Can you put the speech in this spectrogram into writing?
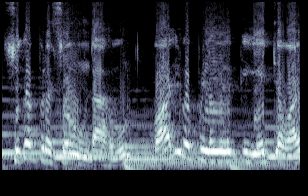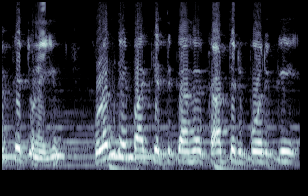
சுகப்பிரசவம் உண்டாகவும் வாலிப பிள்ளைகளுக்கு ஏற்ற வாழ்க்கை துணையும் குழந்தை பாக்கியத்துக்காக காத்திருப்போருக்கு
